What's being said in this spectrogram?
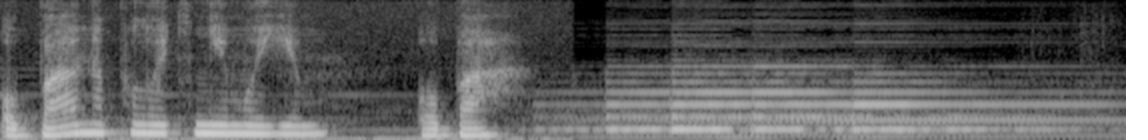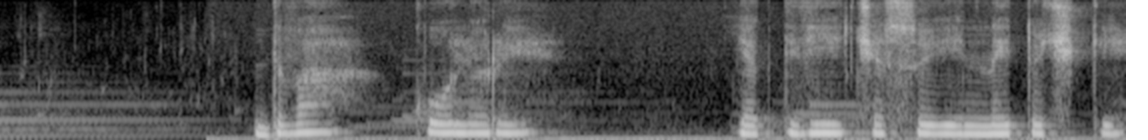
Оба на полотні моїм, оба. Два кольори, як дві часові ниточки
